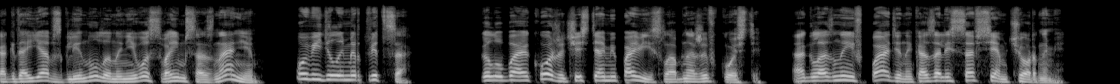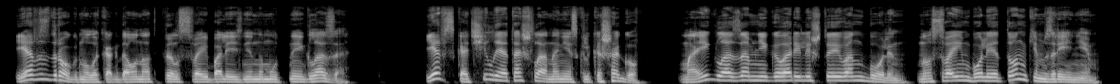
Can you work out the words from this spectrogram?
Когда я взглянула на него своим сознанием, увидела мертвеца. Голубая кожа частями повисла, обнажив кости, а глазные впадины казались совсем черными. Я вздрогнула, когда он открыл свои болезненно-мутные глаза. Я вскочила и отошла на несколько шагов. Мои глаза мне говорили, что Иван болен, но своим более тонким зрением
